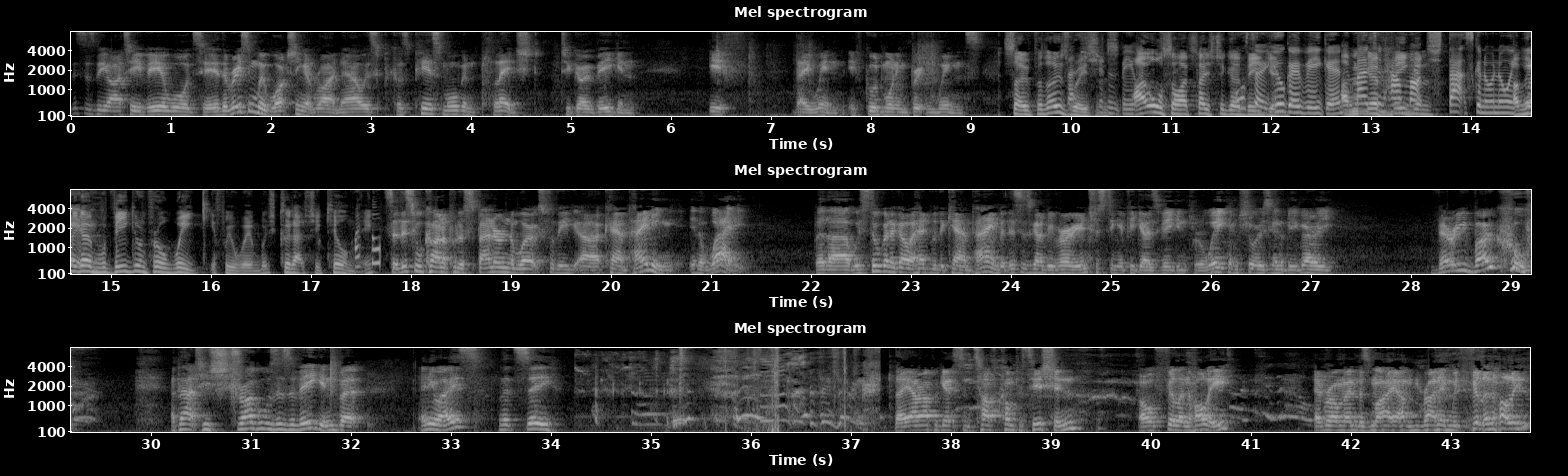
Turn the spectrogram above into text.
This is the RTV Awards here. The reason we're watching it right now is because Piers Morgan pledged to go vegan if they win, if Good Morning Britain wins. So for those That reasons, shouldn't be I a also I pledged to go also, vegan. you'll go vegan. I'm Imagine go how vegan. much that's going to annoy you. I'm going to go vegan for a week if we win, which could actually kill me. So this will kind of put a spanner in the works for the uh, campaigning in a way. But uh, we're still going to go ahead with the campaign, but this is going to be very interesting if he goes vegan for a week. I'm sure he's going to be very, very vocal about his struggles as a vegan. But anyways, let's see. They are up against some tough competition. Oh, Phil and Holly. Everyone remembers my um, run-in with Phil and Holly.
